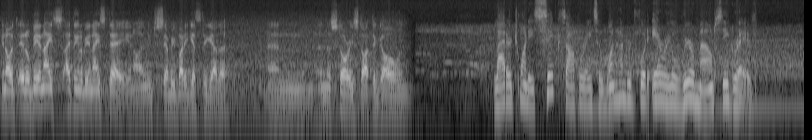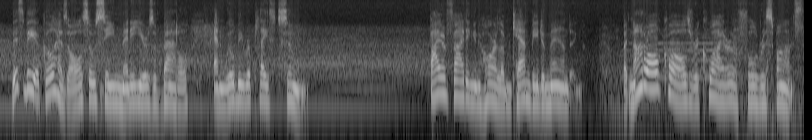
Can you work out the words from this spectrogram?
you know, it, will be a nice. I think it'll be a nice day. You know, I mean, just everybody gets together, and and the stories start to go. And Ladder 26 operates a 100-foot aerial rear mount Seagrave. This vehicle has also seen many years of battle and will be replaced soon. Firefighting in Harlem can be demanding, but not all calls require a full response.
